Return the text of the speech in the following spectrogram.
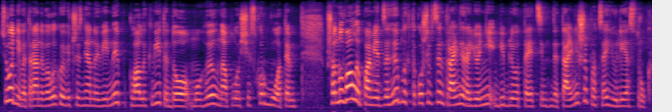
Сьогодні ветерани Великої Вітчизняної війни поклали квіти до могил на площі Скорботи. Вшанували пам'ять загиблих також і в центральній районній бібліотеці. Детальніше про це Юлія Струк.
